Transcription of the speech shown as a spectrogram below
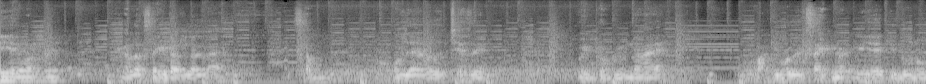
भी है मन में एक अलग से ही डर लग रहा है। सब हो जाए बस अच्छे से। कोई प्रॉब्लम ना आए। बाकी बहुत एक्साइटमेंट भी है कि दोनों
